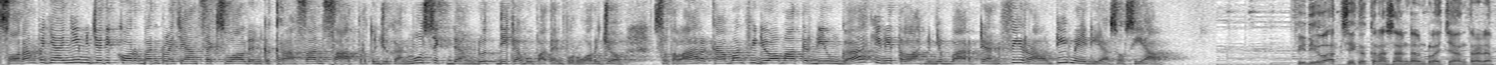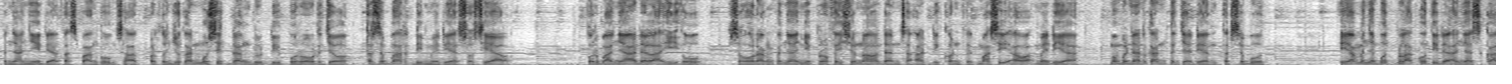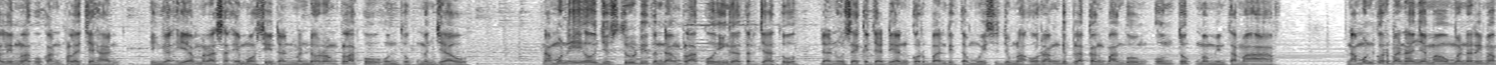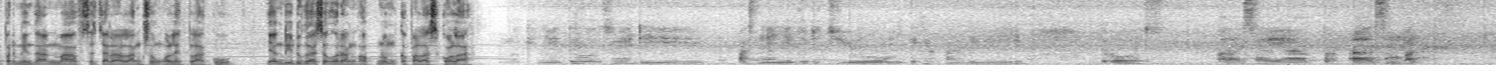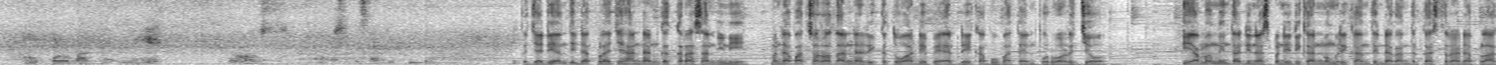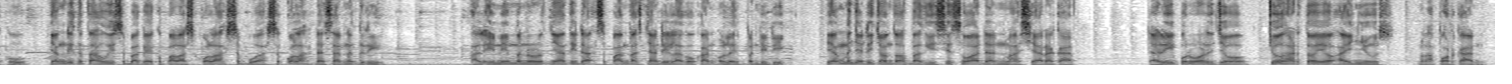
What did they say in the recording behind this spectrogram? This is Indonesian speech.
Seorang penyanyi menjadi korban pelecehan seksual dan kekerasan saat pertunjukan musik dangdut di Kabupaten Purworejo. Setelah rekaman video amatir diunggah, kini telah menyebar dan viral di media sosial. Video aksi kekerasan dan pelecehan terhadap penyanyi di atas panggung saat pertunjukan musik dangdut di Purworejo tersebar di media sosial. Korbannya adalah IO, seorang penyanyi profesional dan saat dikonfirmasi awak media membenarkan kejadian tersebut. Ia menyebut pelaku tidak hanya sekali melakukan pelecehan, hingga ia merasa emosi dan mendorong pelaku untuk menjauh. Namun IO justru ditendang pelaku hingga terjatuh dan usai kejadian korban ditemui sejumlah orang di belakang panggung untuk meminta maaf. Namun korban hanya mau menerima permintaan maaf secara langsung oleh pelaku yang diduga seorang oknum kepala sekolah. Itu saya di pas nyanyi itu dicium tiga kali, terus uh, saya per, uh, sempat pukul pakai mic terus habis itu saya ditendang Kejadian tindak pelecehan dan kekerasan ini mendapat sorotan dari Ketua DPRD Kabupaten Purworejo. Ia meminta Dinas Pendidikan memberikan tindakan tegas terhadap pelaku yang diketahui sebagai kepala sekolah sebuah sekolah dasar negeri. Hal ini menurutnya tidak sepantasnya dilakukan oleh pendidik yang menjadi contoh bagi siswa dan masyarakat. Dari Purworejo, Johartoyo iNews melaporkan.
